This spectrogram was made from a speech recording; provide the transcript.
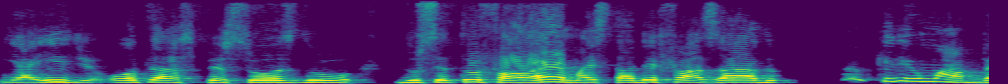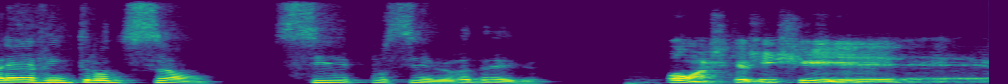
e aí outras pessoas do, do setor falam, é, mas está defasado. Eu queria uma breve introdução, se possível, Rodrigo. Bom, acho que a gente,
